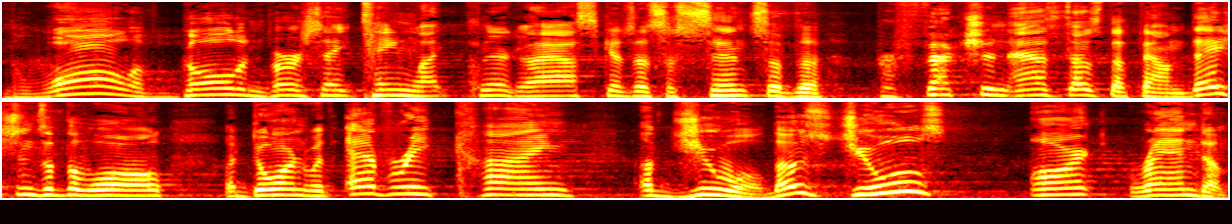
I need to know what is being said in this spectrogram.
The wall of gold in verse 18, like clear glass, gives us a sense of the perfection, as does the foundations of the wall, adorned with every kind of jewel. Those jewels aren't random.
